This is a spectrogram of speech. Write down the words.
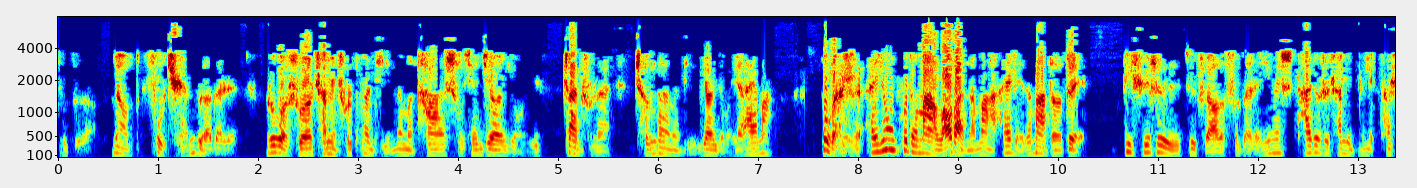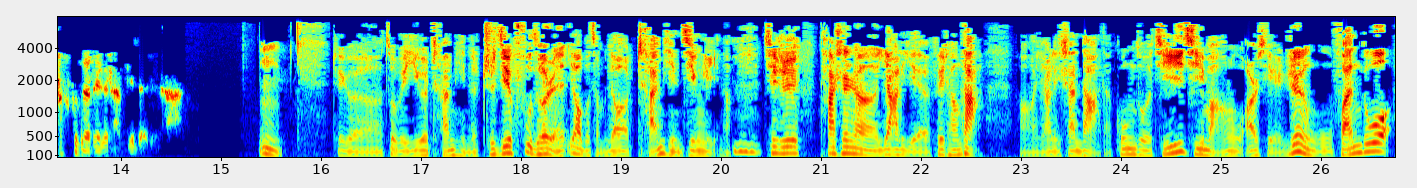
负责，要负全责的人。如果说产品出了问题，那么他首先就要勇于站出来承担问题，要勇于挨骂，不管是挨用户的骂、老板的骂、挨谁的骂都对，必须是最主要的负责人，因为是他就是产品经理，他是负责这个产品的人。嗯，这个作为一个产品的直接负责人，要不怎么叫产品经理呢？嗯其实他身上压力也非常大啊，压力山大的，工作极其忙碌，而且任务繁多。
